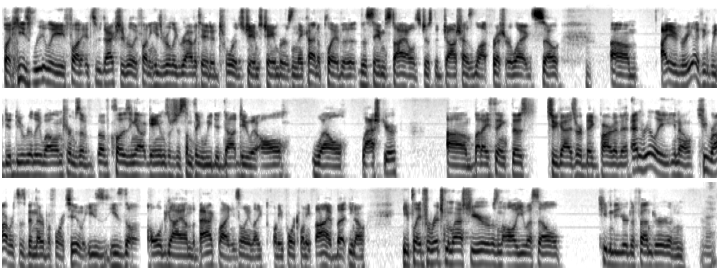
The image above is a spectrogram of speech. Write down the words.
but he's really fun. It's actually really funny. He's really gravitated towards James Chambers, and they kind of play the, the same style. It's just that Josh has a lot fresher legs. So um, I agree. I think we did do really well in terms of, of closing out games, which is something we did not do at all well last year. Um, but I think those two guys are a big part of it. And really, you know, Hugh Roberts has been there before too. He's he's the old guy on the back line. He's only like 24, 25, but you know, he played for Richmond last year, was an all USL team of the year defender and nice.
